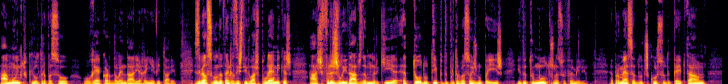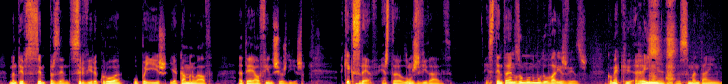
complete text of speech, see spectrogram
Há muito que ultrapassou o recorde da lendária Rainha Vitória. Isabel II tem resistido às polémicas, às fragilidades da monarquia, a todo o tipo de perturbações no país e de tumultos na sua família. A promessa do discurso de Cape Town manteve-se sempre presente: servir a coroa, o país e a Commonwealth até ao fim dos seus dias. A que é que se deve esta longevidade? Em 70 anos o mundo mudou várias vezes. Como é que a rainha se mantém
